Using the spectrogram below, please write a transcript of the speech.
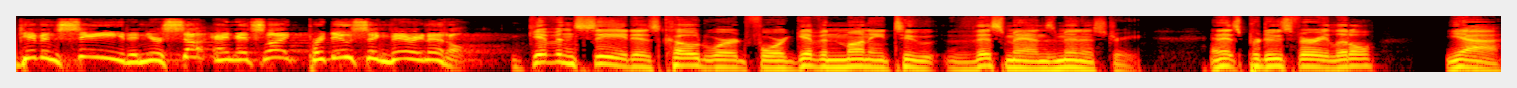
given seed and you're so, and it's like producing very little? given seed is code word for given money to this man's ministry and it's produced very little, yeah,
